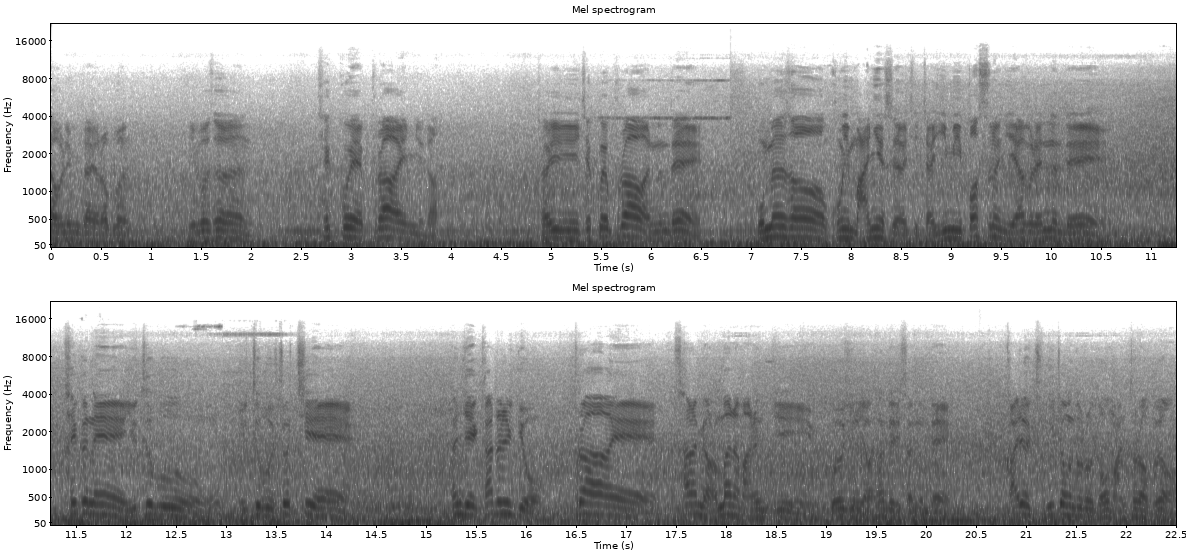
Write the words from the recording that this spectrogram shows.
인사 올립니다 여러분. 이곳은 체코의 프라하입니다. 저희 체코의 프라하 왔는데 오면서 고민 많이 했어요 진짜. 이미 버스는 예약을 했는데 최근에 유튜브 유튜브 쇼츠에 현재 까르교 프라하에 사람이 얼마나 많은지 보여주는 영상들이 있었는데 깔려 죽을 정도로 너무 많더라고요.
